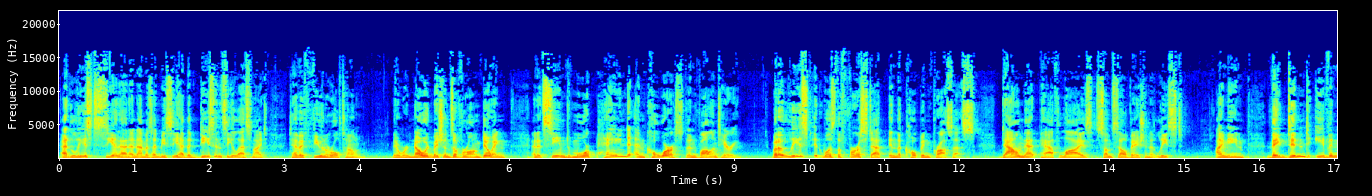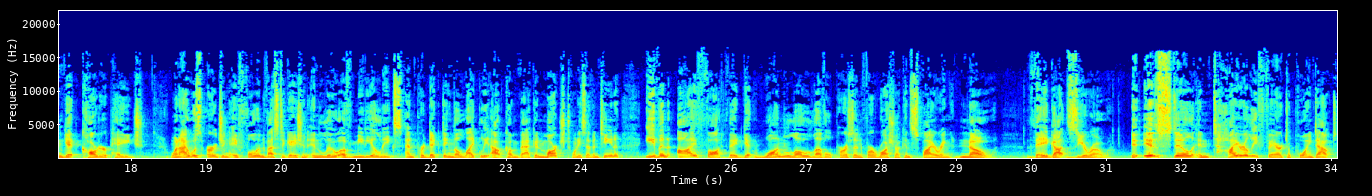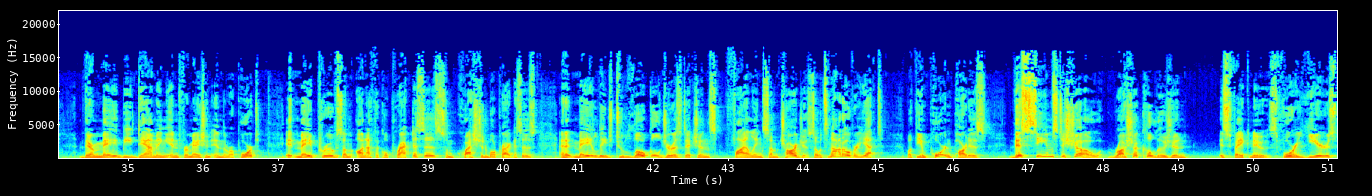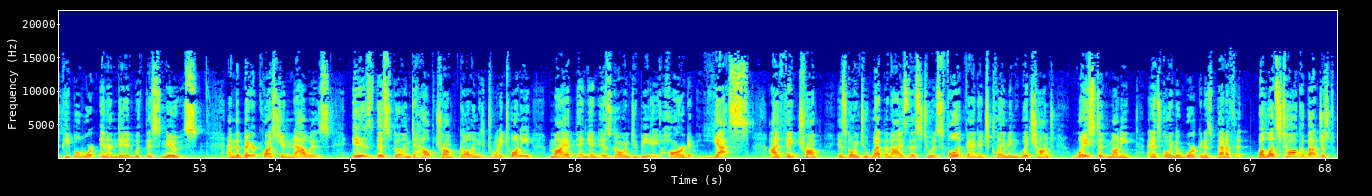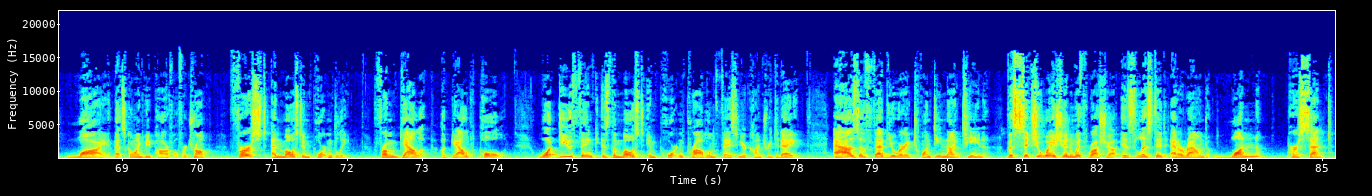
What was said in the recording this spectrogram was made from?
At least CNN and MSNBC had the decency last night to have a funeral tone. There were no admissions of wrongdoing, and it seemed more pained and coerced than voluntary. But at least it was the first step in the coping process. Down that path lies some salvation, at least. I mean, they didn't even get Carter Page. When I was urging a full investigation in lieu of media leaks and predicting the likely outcome back in March 2017, even I thought they'd get one low level person for Russia conspiring. No, they got zero. It is still entirely fair to point out there may be damning information in the report. It may prove some unethical practices, some questionable practices, and it may lead to local jurisdictions filing some charges. So it's not over yet. But the important part is this seems to show Russia collusion is fake news. For years, people were inundated with this news. And the bigger question now is is this going to help Trump going into 2020? My opinion is going to be a hard yes. I think Trump is going to weaponize this to his full advantage, claiming witch hunt, wasted money, and it's going to work in his benefit. But let's talk about just why that's going to be powerful for Trump. First and most importantly, from Gallup, a Gallup poll, what do you think is the most important problem facing your country today? As of February 2019, the situation with Russia is listed at around 1%.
